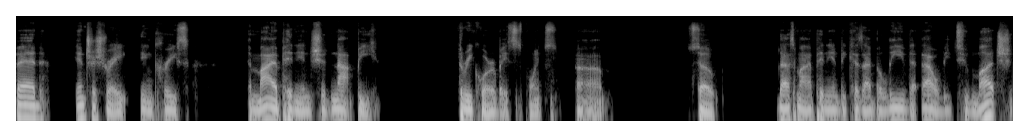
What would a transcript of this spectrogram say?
Fed interest rate increase, in my opinion, should not be three quarter basis points. Um, so that's my opinion because I believe that that will be too much.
